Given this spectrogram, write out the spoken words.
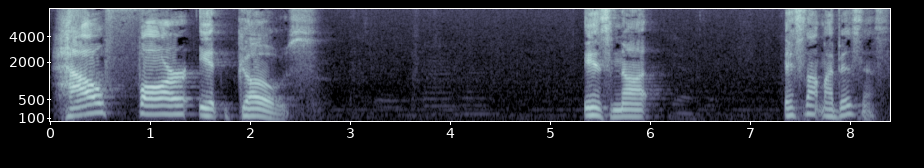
How far it goes is not it's not my business.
